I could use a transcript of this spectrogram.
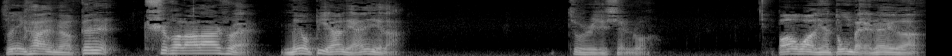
所以你看见没有，跟吃喝拉撒睡没有必然联系的，就是一个现状。包括你看东北这个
